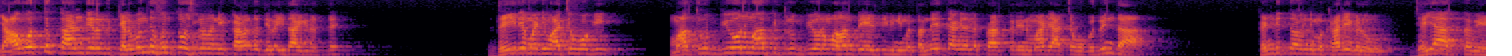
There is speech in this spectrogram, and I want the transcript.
ಯಾವತ್ತೂ ಕಾಣದಿರೋದು ಕೆಲವೊಂದು ಸಂತೋಷಗಳನ್ನು ನೀವು ಕಾಣದ ದಿನ ಇದಾಗಿರುತ್ತೆ. ಧೈರ್ಯ ಮಾಡಿ ನೀವು ಆಚೆ ಹೋಗಿ, ಮಾತೃಭ್ಯೋ ನಮಃ, ಪಿತೃಭ್ಯೋ ಅಂತ ಹೇಳ್ತೀವಿ. ನಿಮ್ಮ ತಂದೆ ತಾಯಿಗಳನ್ನು ಪ್ರಾರ್ಥನೆಯನ್ನು ಮಾಡಿ ಆಚೆ ಹೋಗೋದ್ರಿಂದ ಖಂಡಿತವಾಗಿ ನಿಮ್ಮ ಕಾರ್ಯಗಳು ಜಯ ಆಗ್ತವೆ,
